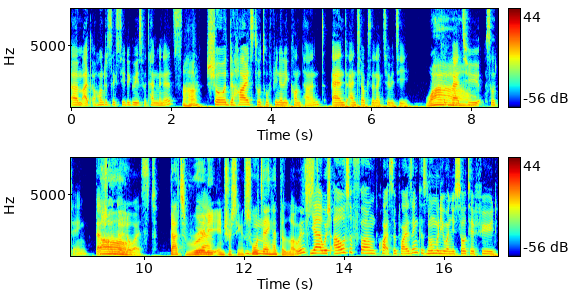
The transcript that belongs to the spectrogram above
um, at 160 degrees for 10 minutes Uh-huh. showed the highest total phenolic content and antioxidant activity Wow. compared to sauteing that showed Oh. the lowest. That's really Yeah. interesting. Sauteing had the lowest? Yeah, which I also found quite surprising because normally when you saute food,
